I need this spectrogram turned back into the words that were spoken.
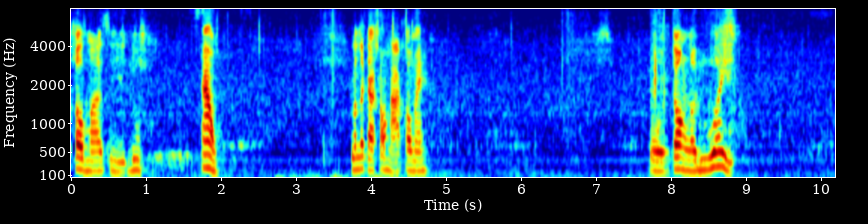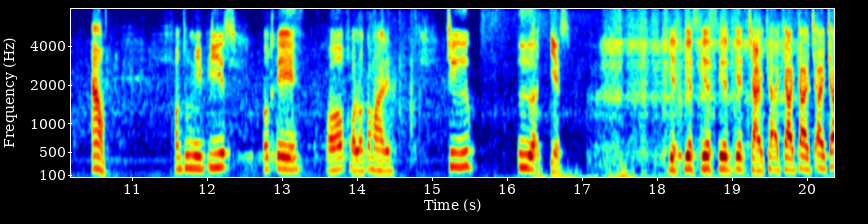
เข้ามาสิลูก อ้าวราต้องกาเข้าหาเขาไหมโอ้จ้องเราด้วย อ้าว come to me please โอเคขอขอลองก็มาเลยจืบเอื้อ yes yes yes yes yes yes ใช่ใช่ใช่ใช่ใช่ใช่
